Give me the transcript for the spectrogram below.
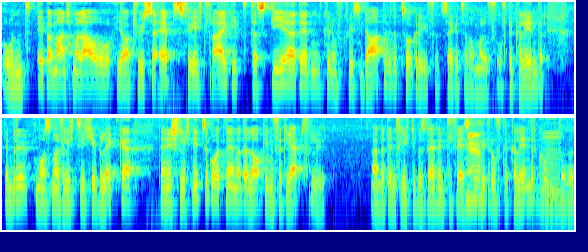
und eben manchmal auch ja, gewisse Apps vielleicht freigibt, dass die dann können auf gewisse Daten wieder zugreifen. Ich sage jetzt einfach mal auf, auf den Kalender. Dann muss man vielleicht sich überlegen, dann ist es vielleicht nicht so gut, wenn man den Login für die App verliert. Wenn man dann vielleicht über das Webinterface Ja. wieder auf den Kalender kommt oder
